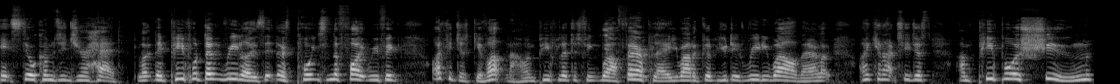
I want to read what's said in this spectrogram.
it still comes into your head. Like they people don't realize that there's points in the fight where you think I could just give up now, and people are just think, well, fair play, you had a good, you did really well there. Like I can actually just, and people assume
